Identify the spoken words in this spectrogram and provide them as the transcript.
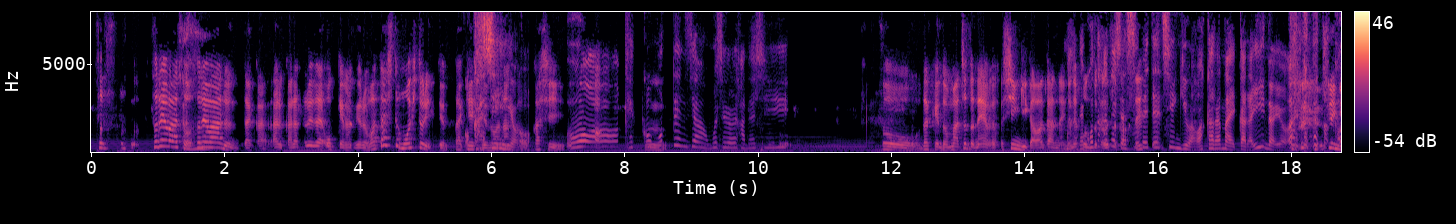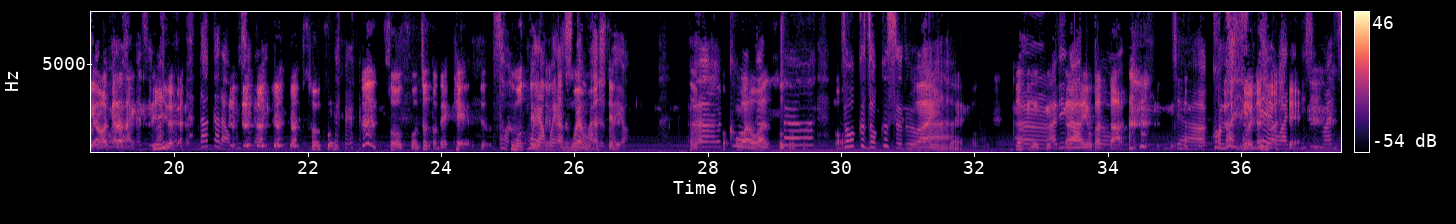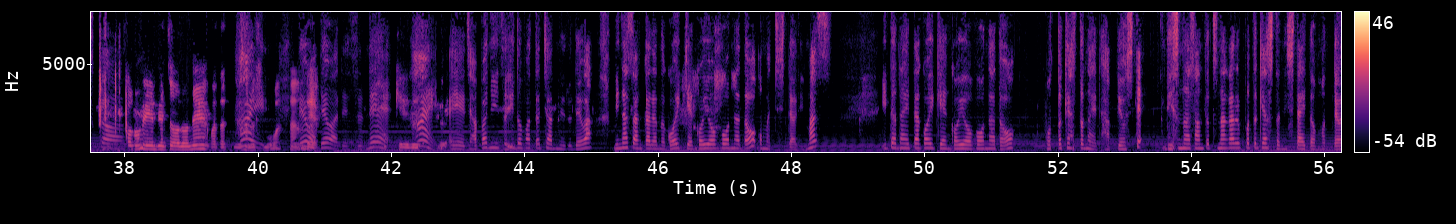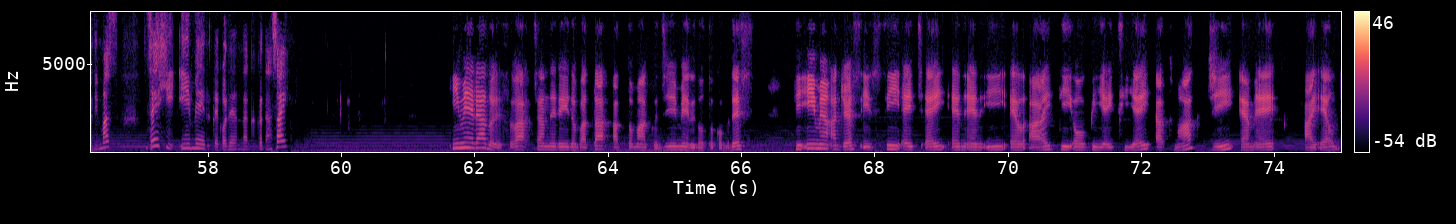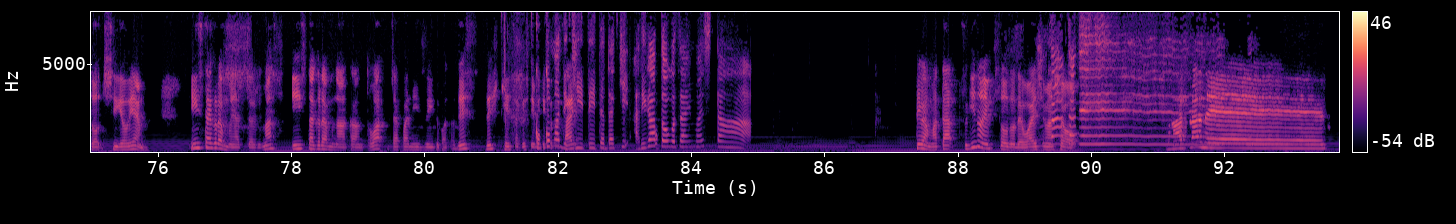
そうそうそう。それはそうう、んそれはあるんだから、あるから、それで OK なんだけど、私ともう一人っていうだけっていうのはなんかおおかしい。うおー、結構持ってるじゃん。面白い話。そう。だけど、まあちょっとね、真偽がわかんないんでね、まあね、こ本当かの話はて真偽はわからないからいいのよ。真偽はわからないからいいのか だから面白い。そうそう。そうそう。ちょっとね、け。曇ってるというかねもやもやしてる終わあ怖うそうゾクゾクするわ。怖いんだよ。あり。がとうよかった。じゃあ、この辺で終わりにしますか。この辺でちょうどね、私の話も終わったのではで、ではですね。OK です。はい、えージャパニーズ井戸端チャンネルでは皆さんからのご意見ご要望などをお待ちしております。いただいたご意見ご要望などをポッドキャスト内で発表してリスナーさんとつながるポッドキャストにしたいと思っております。ぜひ E メールでご連絡ください。E メールアドレスは、チャンネル井戸端、アットマーク、gmail.com です。The email address is chanelidobata at mark gmail.com インスタグラムもやっております。インスタグラムのアカウントは、ジャパニーズ井戸端です。ぜひ検索してみここてください。まで聞いていただきありがとうございました。ではまた次のエピソードでお会いしましょう。またねーまたね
